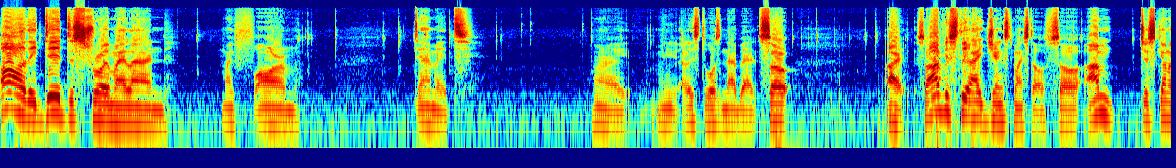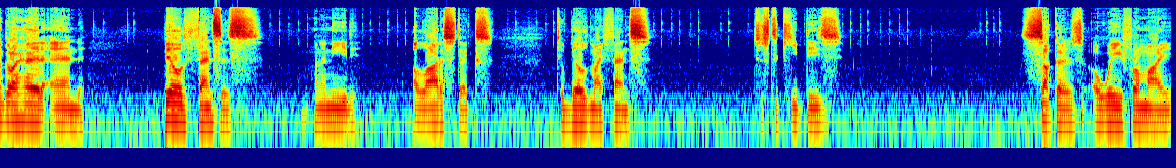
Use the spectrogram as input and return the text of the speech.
Oh, they did destroy my land. My farm. Damn it. Alright. I mean, at least it wasn't that bad. So... Alright, so obviously I jinxed myself. So I'm just gonna go ahead and build fences. I'm gonna need a lot of sticks to build my fence just to keep these suckers away from my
